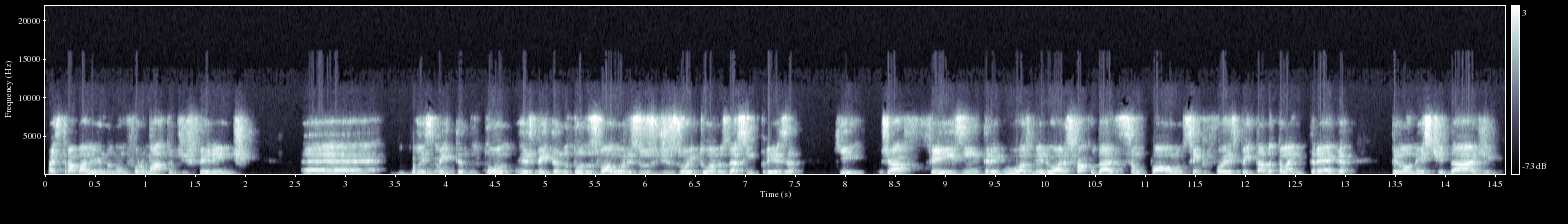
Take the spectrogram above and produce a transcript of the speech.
mas trabalhando num formato diferente, é, respeitando, to respeitando todos os valores dos 18 anos dessa empresa, que já fez e entregou as melhores faculdades de São Paulo, sempre foi respeitada pela entrega, pela honestidade,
